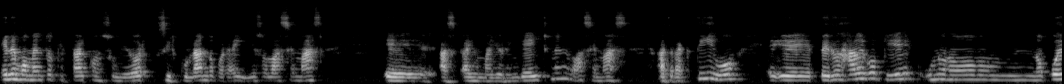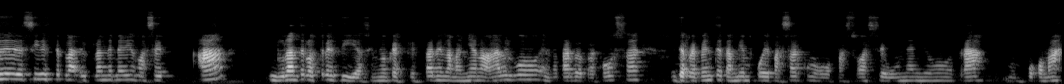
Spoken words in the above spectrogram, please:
en el momento que está el consumidor circulando por ahí. Y eso lo hace más, eh, hay un mayor engagement, lo hace más atractivo, eh, pero es algo que uno no, no puede decir este plan, el plan de medios va a ser A durante los tres días, sino que es que estar en la mañana algo, en la tarde otra cosa. De repente también puede pasar como pasó hace un año atrás, un poco más,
